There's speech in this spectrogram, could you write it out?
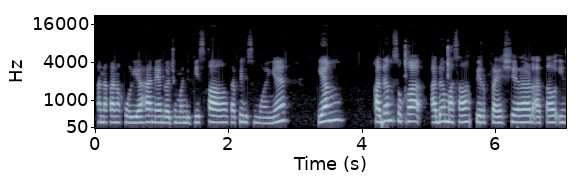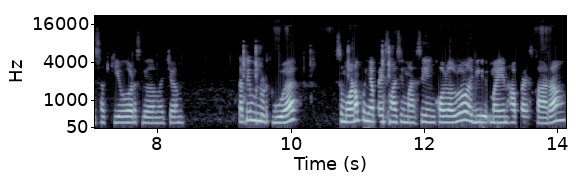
anak-anak kuliahan ya gak cuma di fiskal tapi di semuanya yang kadang suka ada masalah peer pressure atau insecure segala macam. Tapi menurut gue semua orang punya pace masing-masing. Kalau lo lagi main HP sekarang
